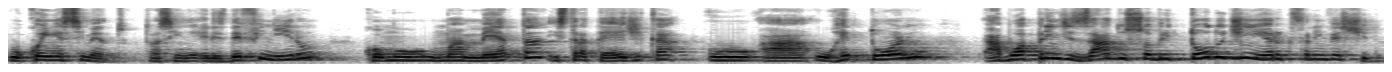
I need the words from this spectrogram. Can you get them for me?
o conhecimento. Então, assim, eles definiram como uma meta estratégica o, a, o retorno, a- o aprendizado sobre todo o dinheiro que for investido.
